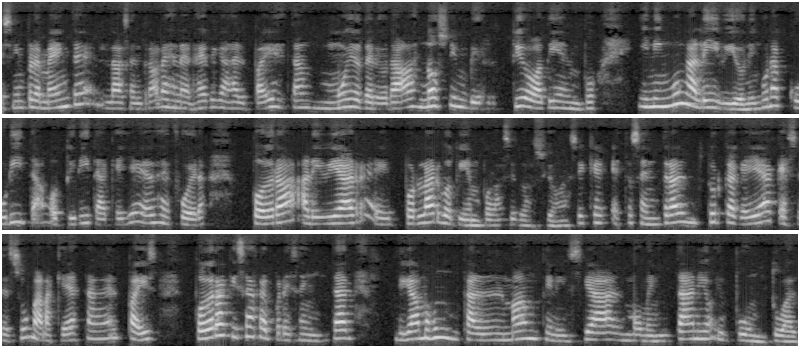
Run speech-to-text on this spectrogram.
Simplemente las centrales energéticas del país están muy deterioradas, no se invirtió a tiempo y ningún alivio, ninguna curita o tirita que llegue desde fuera podrá aliviar eh, por largo tiempo la situación. Así que esta central turca que ya que se suma a las que ya están en el país podrá quizás representar digamos un calmante inicial, momentáneo y puntual,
